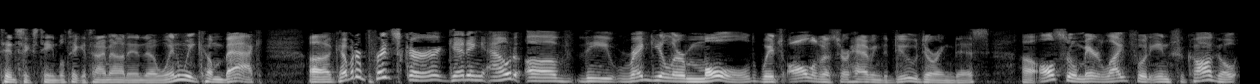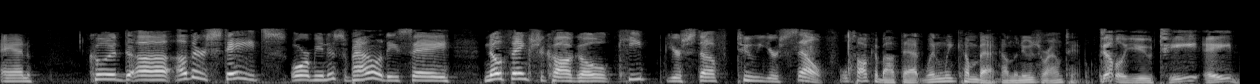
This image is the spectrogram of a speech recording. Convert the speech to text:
Ten sixteen. We'll take a timeout, and uh, when we come back, uh, Governor Pritzker getting out of the regular mold, which all of us are having to do during this. Uh, also, Mayor Lightfoot in Chicago, and could uh, other states or municipalities say, "No, thanks, Chicago. Keep your stuff to yourself." We'll talk about that when we come back on the News Roundtable. WTAD.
